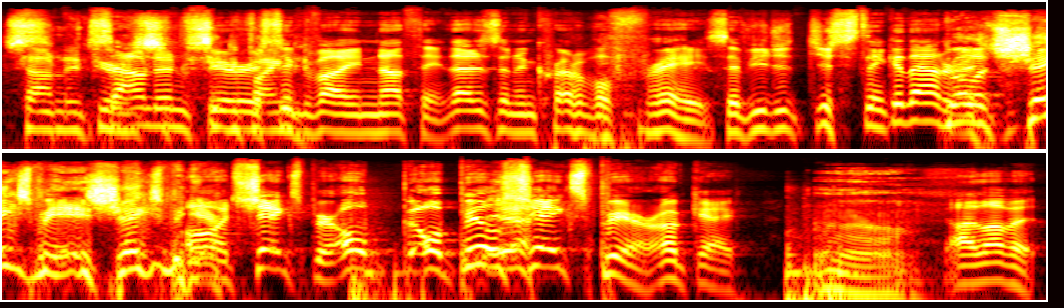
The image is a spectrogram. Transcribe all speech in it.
sound inferior? Sound inferior, signifying- signifying nothing. That is an incredible phrase. If you just, just think of that. Or Well, it's Shakespeare. It's Shakespeare. oh, it's Shakespeare. Oh, oh Bill Yeah. Shakespeare. Okay. I love it.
